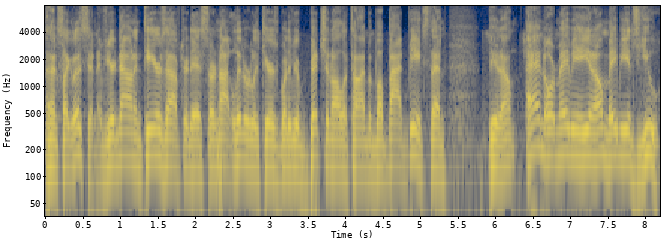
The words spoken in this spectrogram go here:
And it's like, listen, if you're down in tears after this, or not literally tears, but if you're bitching all the time about bad beats, then, you know, and or maybe, you know, maybe it's you.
